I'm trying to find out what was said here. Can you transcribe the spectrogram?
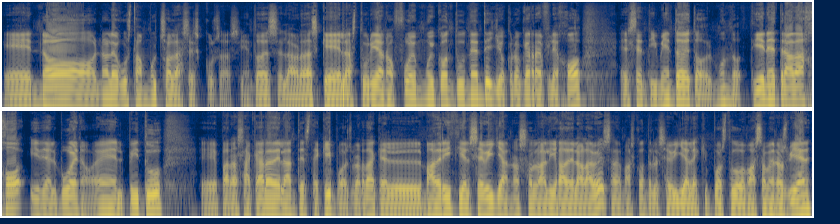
eh, no, no le gustan mucho las excusas. Y entonces la verdad es que el asturiano fue muy contundente y yo creo que reflejó el sentimiento de todo el mundo. Tiene trabajo y del bueno, eh, el Pitu, eh, para sacar adelante este equipo. Es verdad que el Madrid y el Sevilla no son la liga del Alavés, además contra el Sevilla el equipo estuvo más o menos bien,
